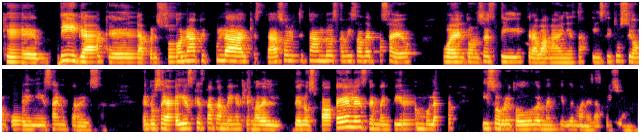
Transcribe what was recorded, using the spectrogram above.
que diga que la persona titular que está solicitando esa visa de paseo, pues entonces sí trabaja en esa institución o en esa empresa. Entonces ahí es que está también el tema del, de los papeles, de mentir formulario y sobre todo de mentir de manera personal.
